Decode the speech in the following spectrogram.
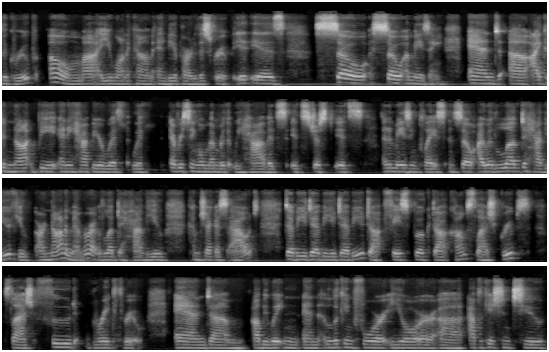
the group, oh my, you want to come and be a part of this group. It is so, so amazing. And uh, I could not be any happier with, with every single member that we have it's it's just it's an amazing place and so i would love to have you if you are not a member i would love to have you come check us out www.facebook.com slash groups slash food breakthrough. And um, I'll be waiting and looking for your uh, application to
